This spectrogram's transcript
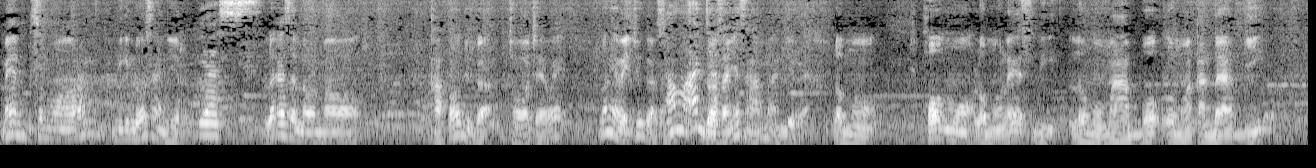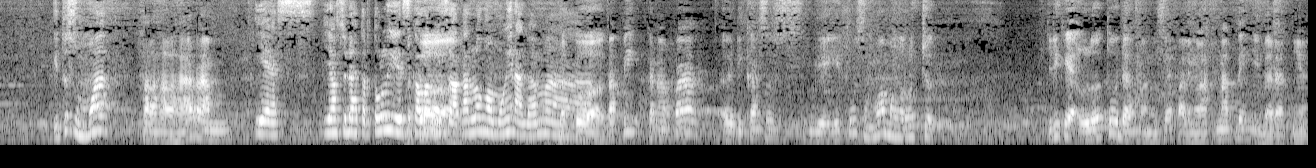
men semua orang bikin dosa anjir Yes. lo as a normal couple juga cowok cewek lo ngewe juga kan Sama aja. dosanya sama anjir lo mau homo lo mau lesbi lo mau mabok lo mau makan babi itu semua hal-hal haram. Yes, yang sudah tertulis kalau misalkan lo ngomongin agama. betul tapi kenapa eh, di kasus gay itu semua mengerucut? Jadi kayak lo tuh udah manusia paling laknat deh ibaratnya.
